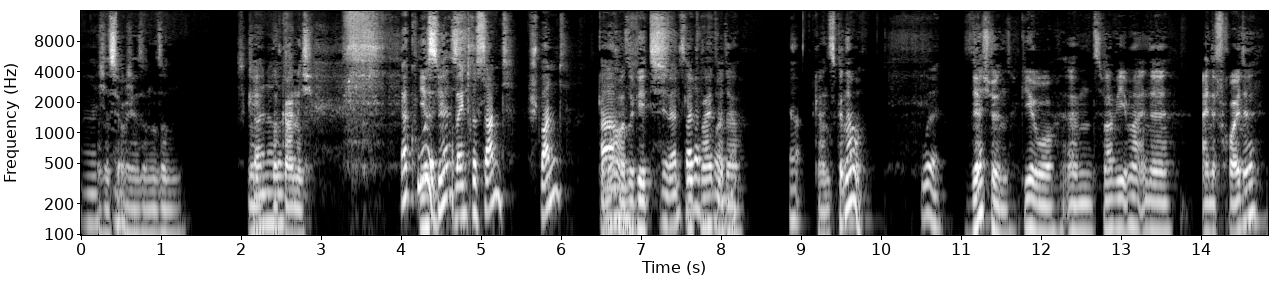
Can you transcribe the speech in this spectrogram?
Ja, das ist ja auch ja so ein, so ein nee, noch gar nicht. Ja, cool, yes, yes. aber interessant, spannend. Genau, um, also geht, geht weiter, weiter da. Ja. Ganz genau. Cool. Sehr schön, Gero. Ähm, es war wie immer eine, eine Freude.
